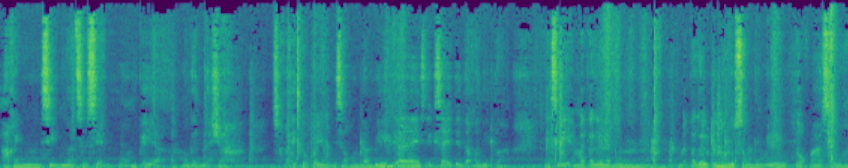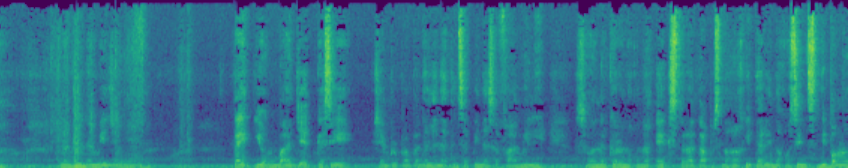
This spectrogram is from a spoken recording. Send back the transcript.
aking signal sa cellphone, kaya maganda siya. Tsaka ito pa yung isa kong nabili guys, excited ako dito. Kasi matagal na itong, matagal ko nang gustong bumili ito, kaso alam niyo na medyo tight yung budget kasi syempre papadala natin sa Pinas, sa family. So, nagkaroon ako ng extra, tapos nakakita rin ako, since di ba nga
